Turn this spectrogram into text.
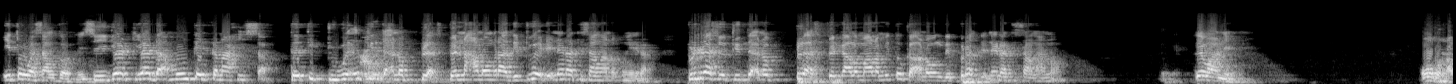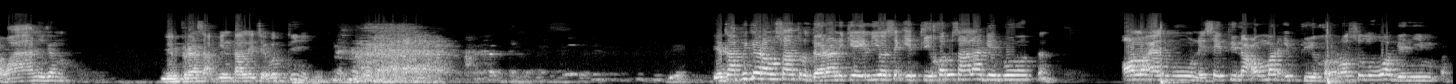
Itu wasal korni sehingga dia tidak mungkin kena hisap. Jadi dua itu tidak noblas. Ben nak anong radi dua ini radi salah pengira. Beras itu tidak noblas. Ben kalau malam itu gak anong di beras ini radi salah no. Kewani. Oh rawani kan. Di beras pintal cek wedi. ya tapi kira usah terus nih kayak Ilio sing idhikar salah ge boten. Ono ilmu nih Sayyidina Umar idhikar Rasulullah ge nyimpen.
